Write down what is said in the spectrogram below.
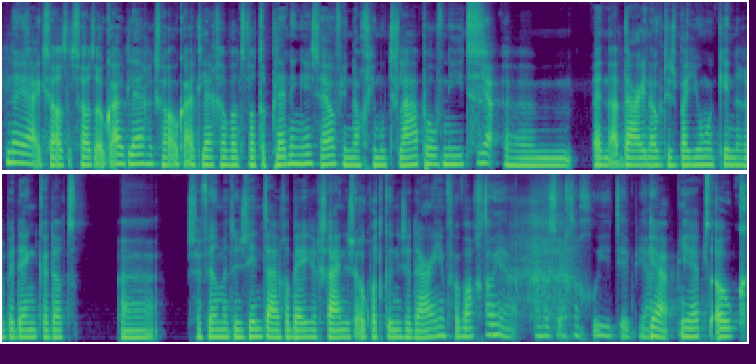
Nou ja, ik zou het, het ook uitleggen. Ik zou ook uitleggen wat, wat de planning is. Hè, of je een nachtje moet slapen of niet. Ja. Um, en daarin ook dus bij jonge kinderen bedenken dat uh, ze veel met hun zintuigen bezig zijn. Dus ook wat kunnen ze daarin verwachten. Oh ja, dat is echt een goede tip. Ja, ja je hebt ook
